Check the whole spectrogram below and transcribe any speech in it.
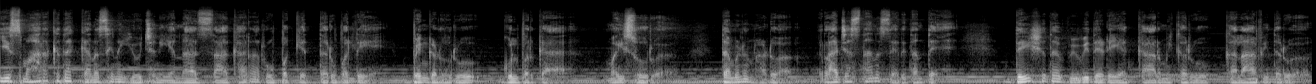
ಈ ಸ್ಮಾರಕದ ಕನಸಿನ ಯೋಜನೆಯನ್ನ ಸಾಕಾರ ರೂಪಕ್ಕೆ ತರುವಲ್ಲಿ ಬೆಂಗಳೂರು, ಗುಲ್ಬರ್ಗ, ಮೈಸೂರು, ತಮಿಳುನಾಡು, ರಾಜಸ್ಥಾನ ಸೇರಿದಂತೆ ದೇಶದ ವಿವಿಧೆಡೆಯ ಕಾರ್ಮಿಕರು, ಕಲಾವಿದರು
